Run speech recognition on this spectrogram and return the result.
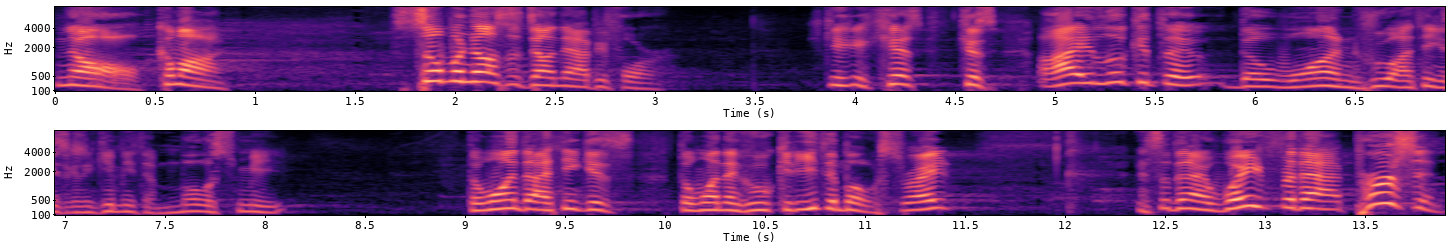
No. Come on. Someone else has done that before. Because I look at the, the one who I think is to give me the most meat. The one that I think is the one that who could eat the most, right? And so then I wait for that person.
